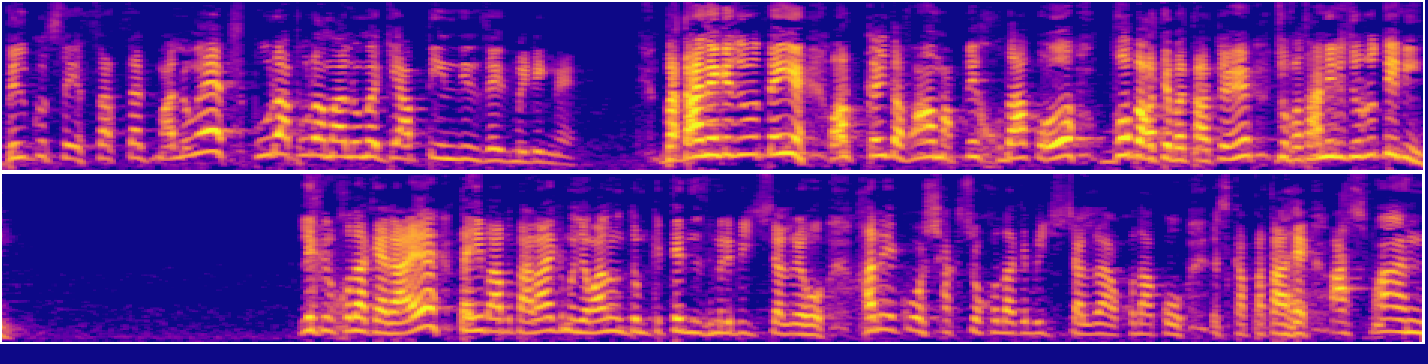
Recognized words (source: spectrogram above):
بالکل سے سچ سچ معلوم ہے، پورا پورا معلوم ہے کہ آپ تین دن سے اس میٹنگ میں بتانے کی ضرورت نہیں ہے، اور کئی دفعہ ہم اپنے خدا کو وہ باتیں بتاتے ہیں جو بتانے کی ضرورت ہی نہیں۔ لیکن خدا کہہ رہا ہے، پہلی بات بتا رہا ہے کہ مجھے معلوم تم کتنے دن سے میرے پیچھے چل رہے ہو۔ ہر ایک وہ شخص جو خدا کے پیچھے چل رہا ہے، خدا کو اس کا پتا ہے۔ آسمان،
